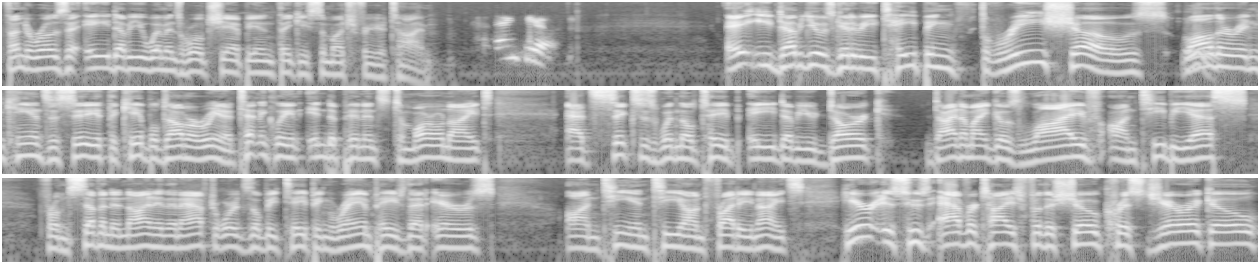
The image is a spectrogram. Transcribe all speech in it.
Thunder Rosa, AEW Women's World Champion, thank you so much for your time. Thank you. AEW is going to be taping three shows while they're in Kansas City at the Cable Dahmer Arena. Technically in Independence tomorrow night at 6 is when they'll tape AEW Dark. Dynamite goes live on TBS from 7 to 9, and then afterwards they'll be taping Rampage that airs on TNT on Friday nights. Here is who's advertised for the show Chris Jericho,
